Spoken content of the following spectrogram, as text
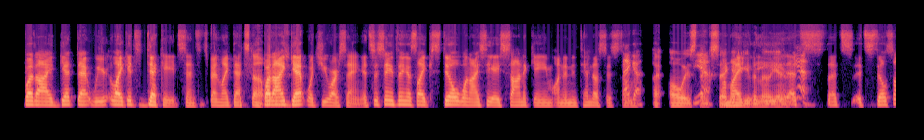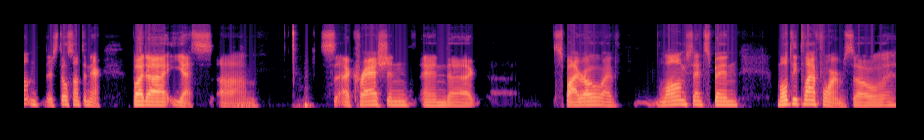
but I get that weird. Like it's decades since it's been like that. It's not. But I get what you are saying. It's the same thing as like still when I see a Sonic game on a Nintendo system. Sega. I always Yeah. think Sega, I'm like, even though "Eh, yeah, that's that's it's still something. There's still something there, but uh yes, um, s- uh, Crash and and uh, Spyro. I've long since been multi-platform, so uh,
